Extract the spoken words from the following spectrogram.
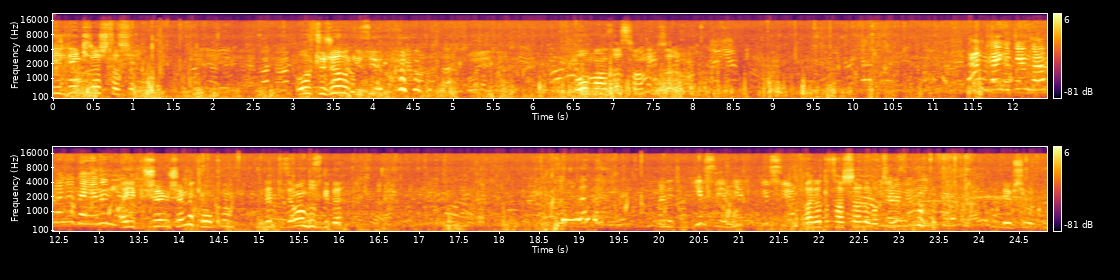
Bildiğin kireç taşı. Oh çocuğa bak yüzüyor. o manzarası falan da güzel ama. Ben buradan gideceğim daha fazla dayanamıyorum. Ay düşerim düşerim de korkuyorum. Bilet güzel ama buz gibi. Anneciğim gir suya gir, gir suya. Arada taşlar da batıyor. Şey bakın.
